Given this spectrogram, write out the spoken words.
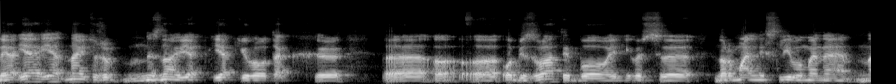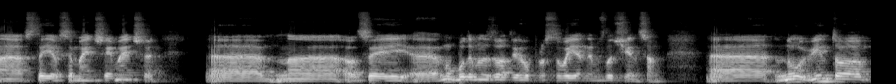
Я, я, я навіть уже не знаю, як, як його так е, е, обізвати, бо якихось е, нормальних слів у мене е, стає все менше і менше. Е, Оцей, е, ну будемо називати його просто воєнним злочинцем. Е, Ну він то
